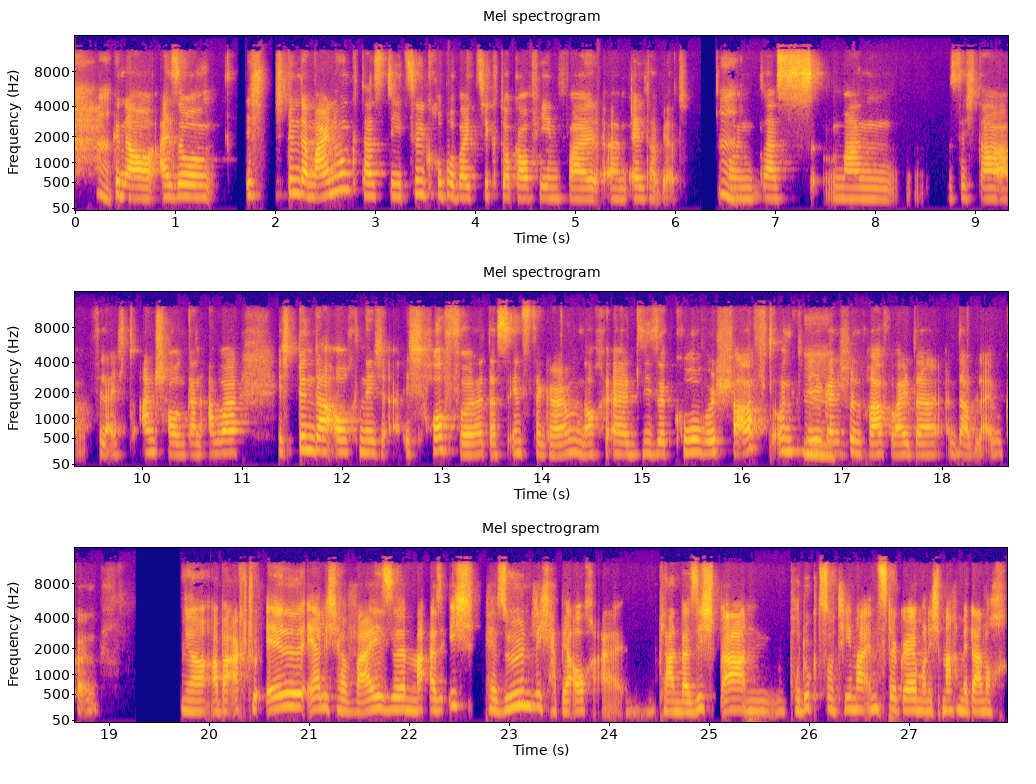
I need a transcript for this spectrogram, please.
genau, also ich bin der Meinung, dass die Zielgruppe bei TikTok auf jeden Fall ähm, älter wird. Mhm. Und dass man sich da vielleicht anschauen kann. Aber ich bin da auch nicht, ich hoffe, dass Instagram noch äh, diese Kurve schafft und wir mhm. ganz schön brav weiter da bleiben können. Ja, aber aktuell ehrlicherweise, also ich persönlich habe ja auch einen Plan bei sichtbar ein Produkt zum Thema Instagram und ich mache mir da noch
